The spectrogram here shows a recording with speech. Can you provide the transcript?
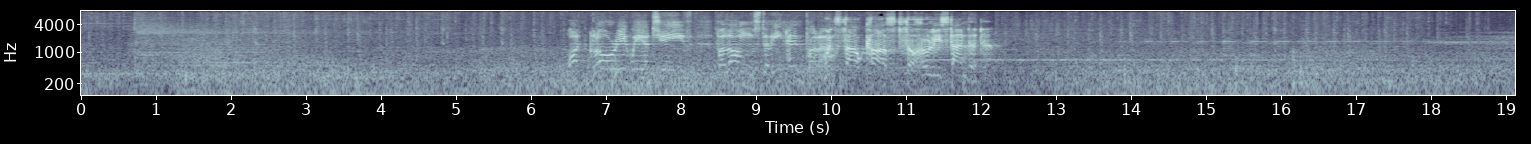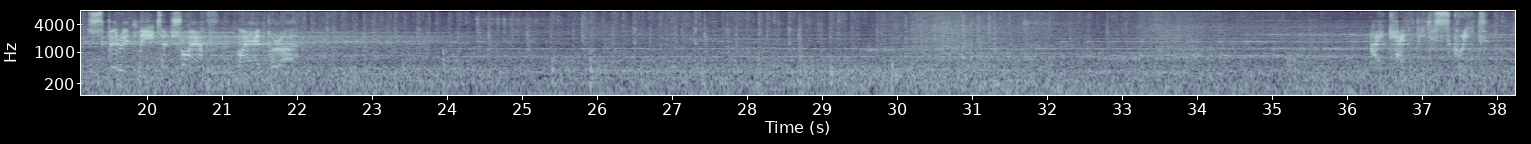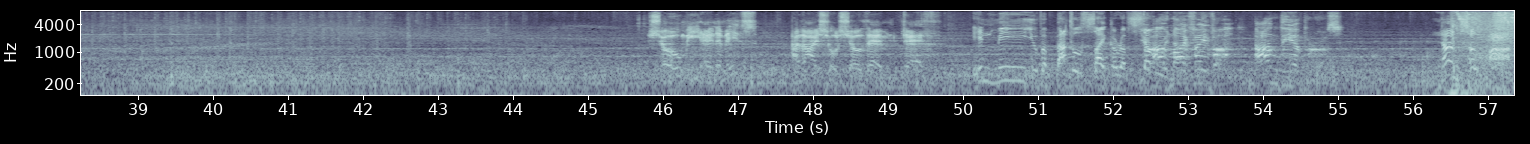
Battle psyker of You have my favor, and the Emperor's. None shall pass!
